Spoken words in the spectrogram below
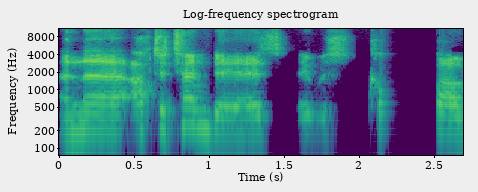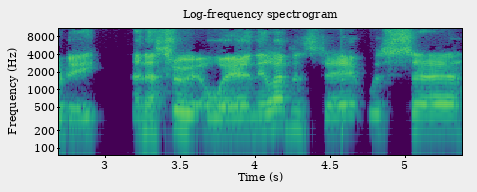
And uh, after 10 days, it was cloudy and I threw it away. And the 11th day, it was, uh,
